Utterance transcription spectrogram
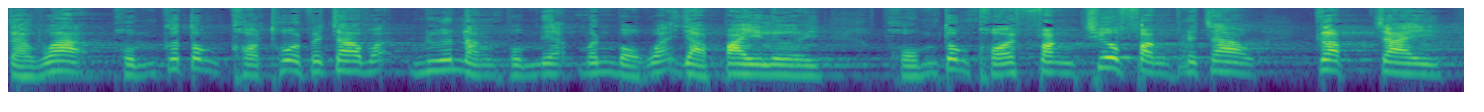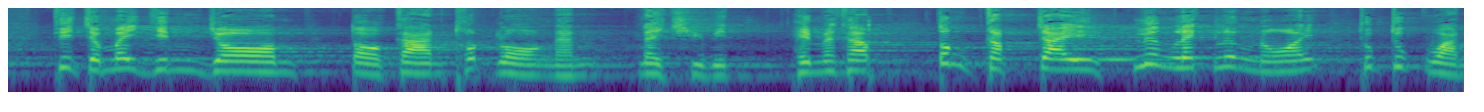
แต่ว่าผมก็ต้องขอโทษพระเจ้าว่า เนื้อหนังผมเนี่ยมันบอกว่าอย่าไปเลย ผมต้องขอฟังเชื่อฟังพระเจ้ากลับใจที่จะไม่ยินยอม ต่อการทดลองนั้นในชีวิตเห็นไหมครับ ต้องกลับใจเรื่องเล็กเรื่องน้อยทุกๆวัน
